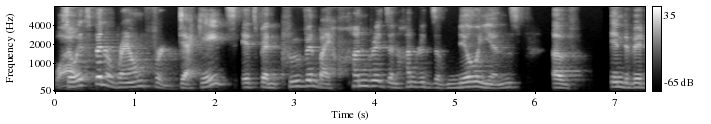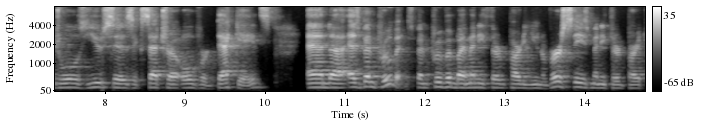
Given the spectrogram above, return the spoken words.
Wow. So it's been around for decades. It's been proven by hundreds and hundreds of millions of individuals, uses, etc., over decades and uh, has been proven. It's been proven by many third party universities, many third party.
